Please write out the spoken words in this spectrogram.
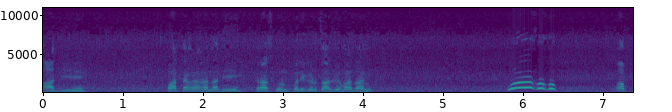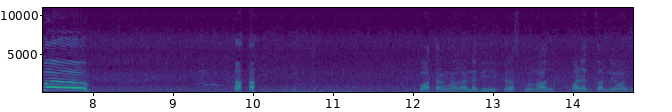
आधी पाताळगंगा नदी क्रॉस करून पलीकडे चाललोय माझा आम्ही. अप्पा! नदी क्रॉस करून आज पाण्यात चाललंय माझं.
